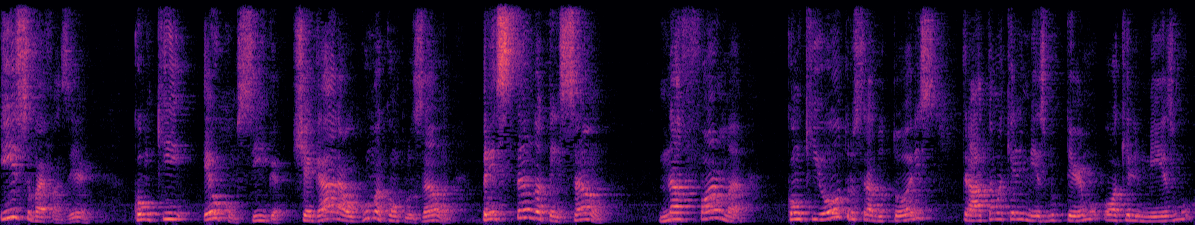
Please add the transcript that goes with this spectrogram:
Isso vai fazer com que eu consiga chegar a alguma conclusão prestando atenção na forma com que outros tradutores tratam aquele mesmo termo ou aquele mesmo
